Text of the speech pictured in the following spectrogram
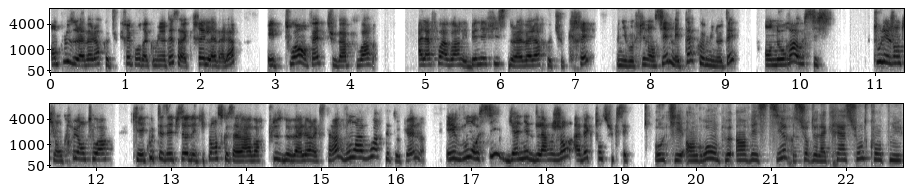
en plus de la valeur que tu crées pour ta communauté, ça va créer de la valeur. Et toi, en fait, tu vas pouvoir à la fois avoir les bénéfices de la valeur que tu crées au niveau financier, mais ta communauté, en aura aussi. Tous les gens qui ont cru en toi, qui écoutent tes épisodes et qui pensent que ça va avoir plus de valeur, etc., vont avoir tes tokens et vont aussi gagner de l'argent avec ton succès. Ok, en gros, on peut investir sur de la création de contenu.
